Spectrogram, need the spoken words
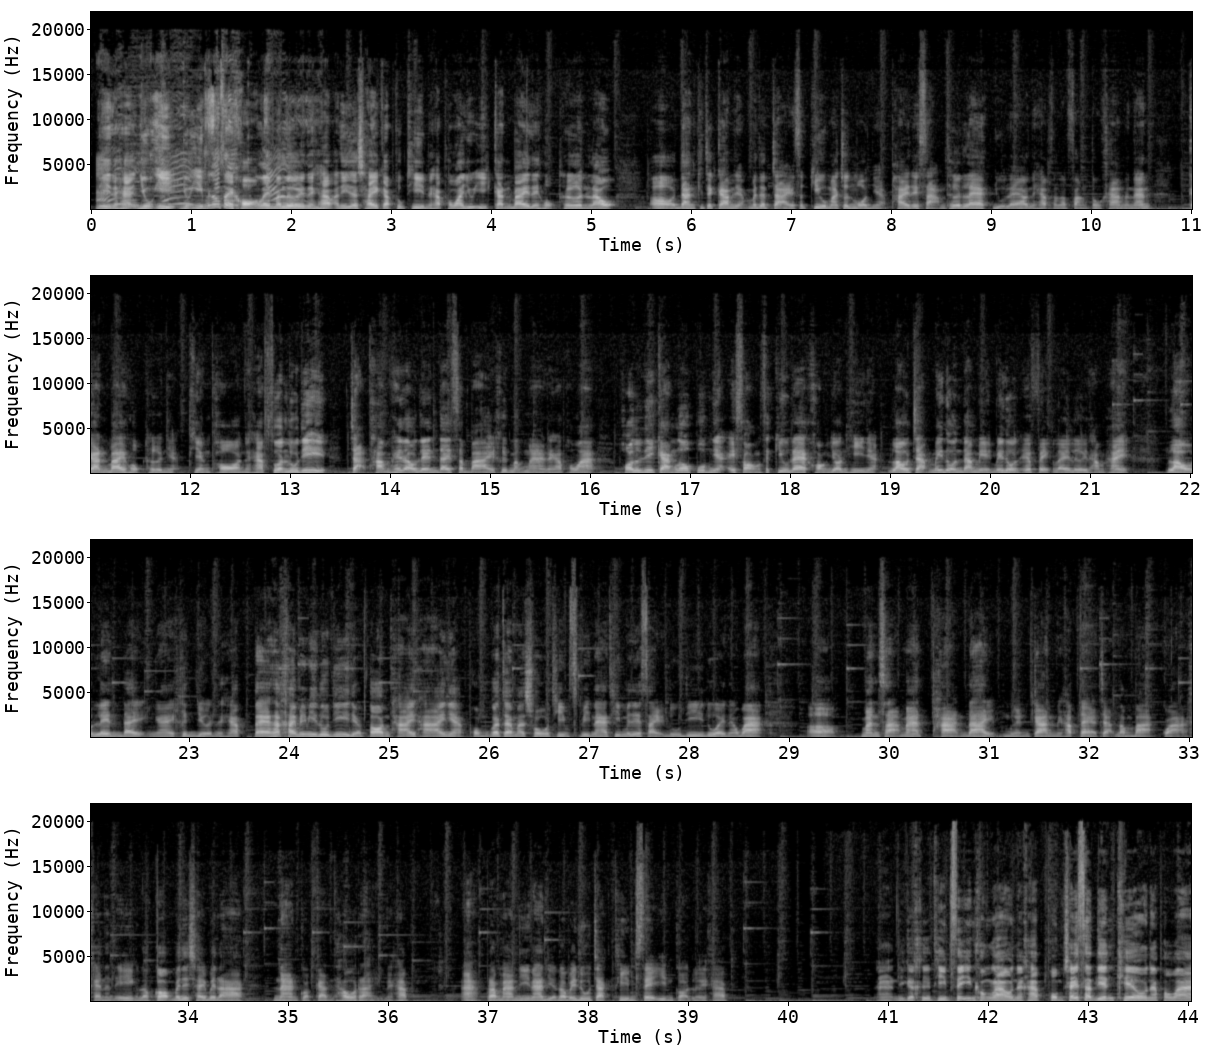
นี่นะฮะยูอียูอีไม่ต้องใส่ของอะไรมาเลยนะครับ อันนี้จะใช้กับทุกทีมนะครับ เพราะว่ายูอีกันใบได้ 6 เทิร์นแล้วดันกิจกรรมเนี่ยมันจะจ่ายสกิลมาจนหมดเนี่ยภายใน 3 เทิร์นแรกอยู่แล้วนะครับสำหรับฝั่งตรงข้ามดังนั้น การใบ้6เทิร์นเนี่ยเพียงพอนะครับ ส่วนลูดี้จะทำให้เราเล่นได้สบายขึ้นมากๆนะครับ เพราะว่าพอลูดี้กลางโลกปุ๊บเนี่ยไอ้สสกิลแรกของยอนฮีเนี่ยเราจะไม่โดนดาเมจไม่โดนเอฟเฟกอะไรเลยทำให้เราเล่นได้ง่ายขึ้นเยอะนะครับ แต่ถ้าใครไม่มีลูดี้เดี๋ยวตอนท้ายๆเนี่ยผมก็จะมาโชว์ทีมสปีน่าที่ไม่ได้ใส่ลูดี้ด้วยนะว่าเอ่อมันสามารถผ่านได้เหมือนกันนะครับ แต่จะลำบากกว่าแค่นั้นเอง แล้วก็ไม่ได้ใช้เวลานานกว่ากันเท่าไหร่นะครับอะประมาณนี้นะ เดี๋ยวเราไปดูจากทีมเซอินก่อนเลยครับ อ่านี่ก็คือทีมเซอินของเรานะครับ ผมใช้สัตว์เลี้ยงเคลนะ เพราะว่า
